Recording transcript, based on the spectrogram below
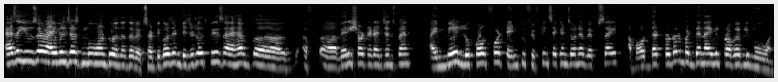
As a user i will just move on to another website because in digital space i have uh, a, a, very short attention span. I may look out for 10 to 15 seconds on a website about that product but then i will probably move on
